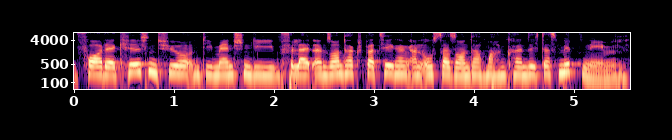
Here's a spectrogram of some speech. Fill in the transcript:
vor der Kirchentür und die Menschen, die vielleicht einen Sonntagsspaziergang an Ostersonntag machen, können sich das mitnehmen.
